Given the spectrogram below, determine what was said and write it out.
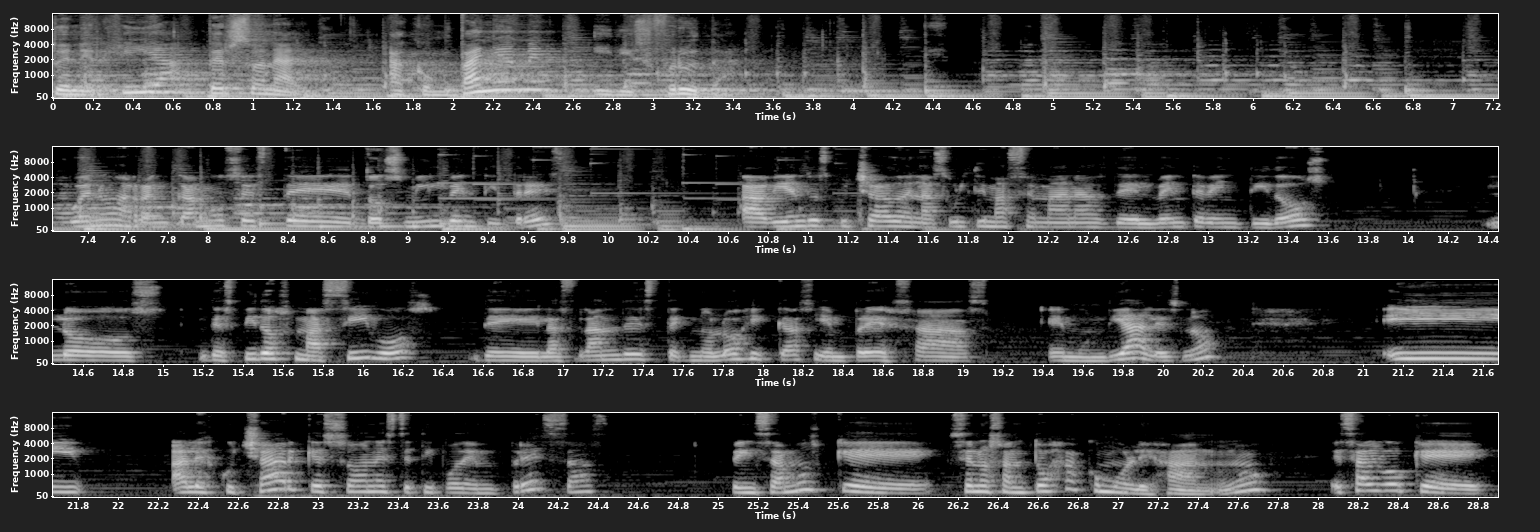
tu energía personal. Acompáñame y disfruta. Bueno, arrancamos este 2023 habiendo escuchado en las últimas semanas del 2022 los despidos masivos de las grandes tecnológicas y empresas eh, mundiales, ¿no? Y al escuchar que son este tipo de empresas, pensamos que se nos antoja como lejano, ¿no? Es algo que,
